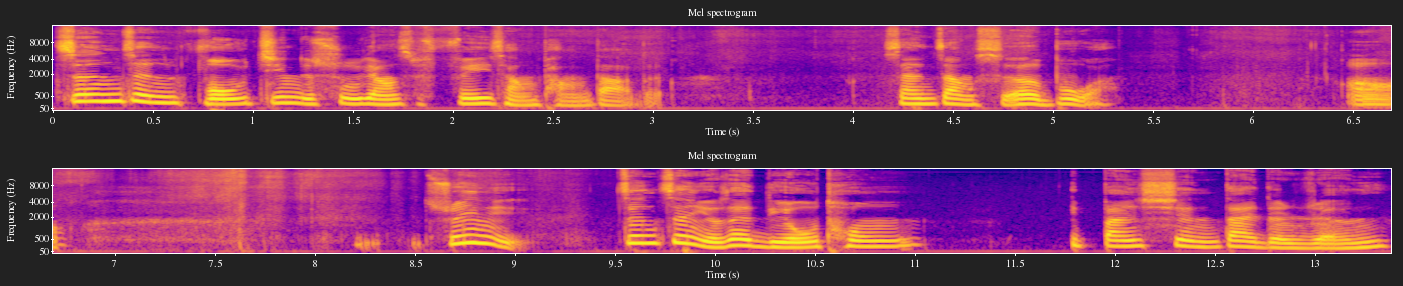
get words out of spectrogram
真正佛经的数量是非常庞大的，三藏十二部啊，啊，所以你真正有在流通，一般现代的人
